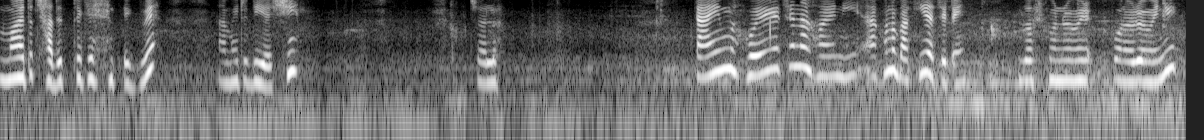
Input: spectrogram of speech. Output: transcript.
মা হয়তো ছাদের থেকে দেখবে। আমি এটা দিয়ে আসি। চলো। টাইম হয়ে গেছে না হয়নি এখনও বাকি আছে টাইম দশ পনেরো মিনিট পনেরো মিনিট।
